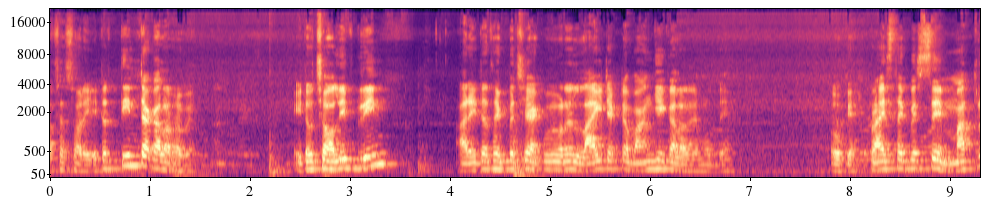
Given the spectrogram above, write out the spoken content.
আচ্ছা সরি এটার তিনটা কালার হবে। এটা হচ্ছে অলিভ গ্রিন, আর এটা থাকবে হচ্ছে একেবারে লাইট একটা বাঙ্গি কালারের মধ্যে। ওকে প্রাইস থাকবে সেম মাত্র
